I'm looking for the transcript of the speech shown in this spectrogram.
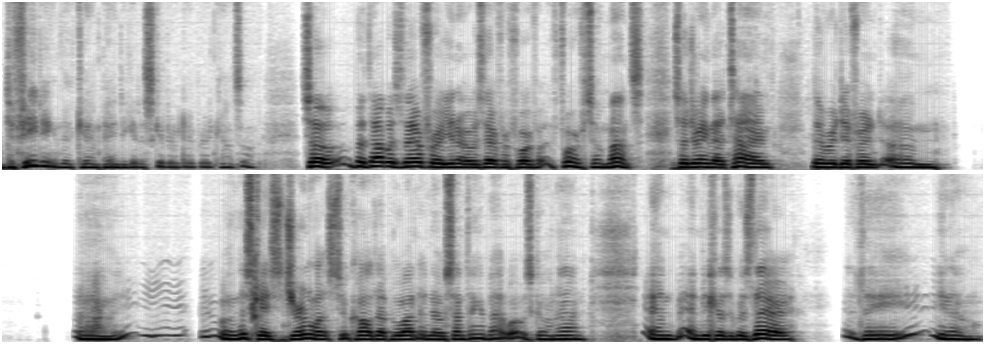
defeating the campaign to get a Skid Row Neighborhood Council. So, but that was there for you know it was there for four four or so months. Mm-hmm. So during that time there were different, um, uh, well, in this case, journalists who called up who wanted to know something about what was going on, and and because it was there, they you know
